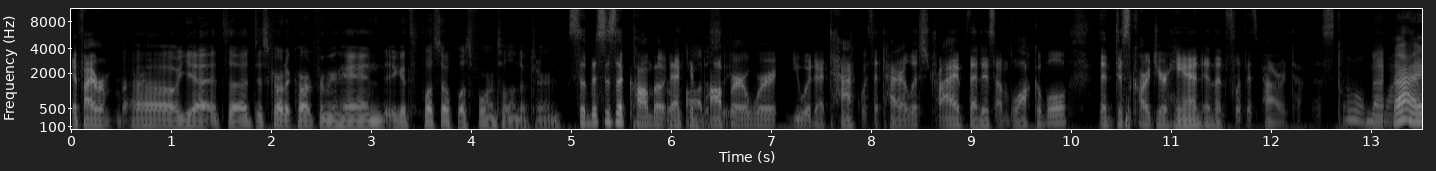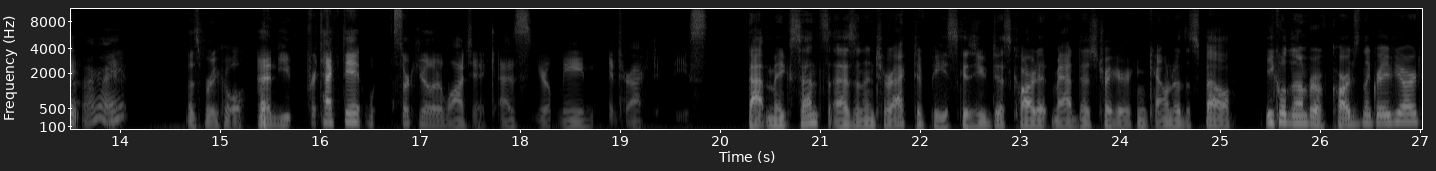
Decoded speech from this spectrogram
if I remember. Oh yeah, it's a discard a card from your hand. It gets plus O plus four until end of turn. So this is a combo for deck in Pauper where you would attack with a tireless tribe that is unblockable, then discard your hand and then flip its power and toughness. Oh, Nice. wow. Alright. All right. That's pretty cool. and you protect it with circular logic as your main interactive piece. That makes sense as an interactive piece because you discard it, madness trigger can counter the spell. Equal the number of cards in the graveyard,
